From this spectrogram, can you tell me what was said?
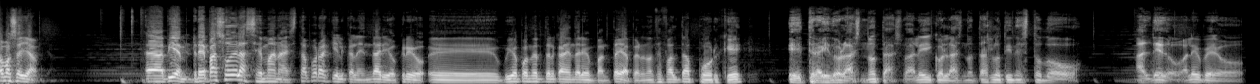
Vamos allá. Eh, bien, repaso de la semana. Está por aquí el calendario, creo. Eh, voy a ponerte el calendario en pantalla, pero no hace falta porque he traído las notas, ¿vale? Y con las notas lo tienes todo al dedo, ¿vale? Pero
